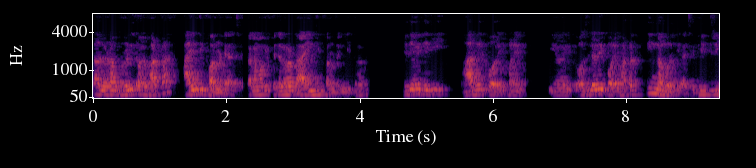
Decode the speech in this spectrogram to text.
তাহলে ওটা ধরে নিতে হবে ভার্বটা আইএনজি ফর্মেটে আছে। তাহলে আমাকে ফেজাল ভার্বটা আইএনজি ফর্মেটে নিতে হবে। যদি আমি দেখি ভার্বের পরে মানে অক্সিলারির পরে ভার্বটা তিন নম্বরে দেওয়া আছে ভি থ্রি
